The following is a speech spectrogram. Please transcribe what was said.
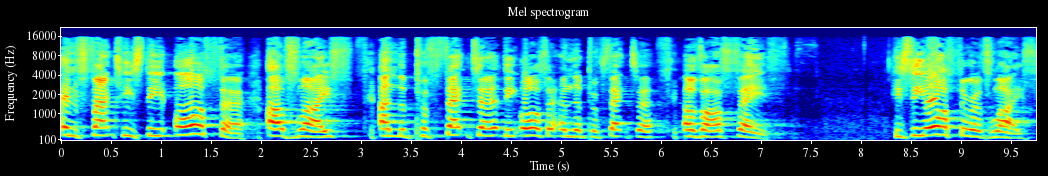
In fact, he's the author of life and the perfecter, the author and the perfecter of our faith. He's the author of life,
